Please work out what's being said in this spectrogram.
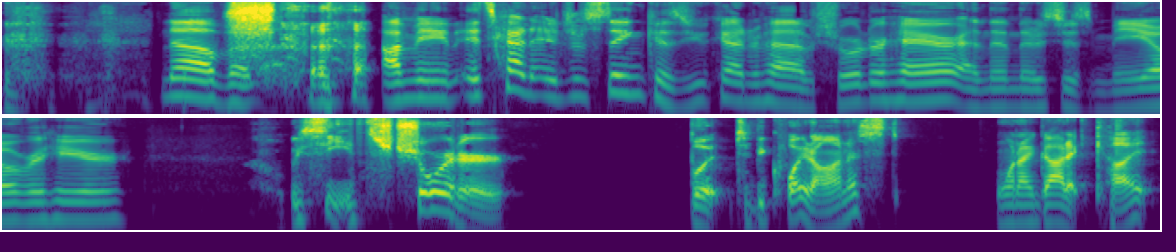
no, but I mean, it's kind of interesting because you kind of have shorter hair, and then there's just me over here. we see it's shorter, but to be quite honest, when I got it cut,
